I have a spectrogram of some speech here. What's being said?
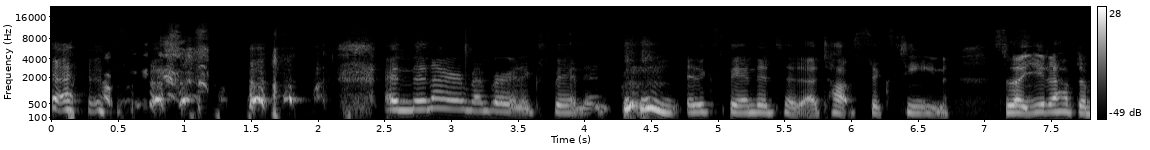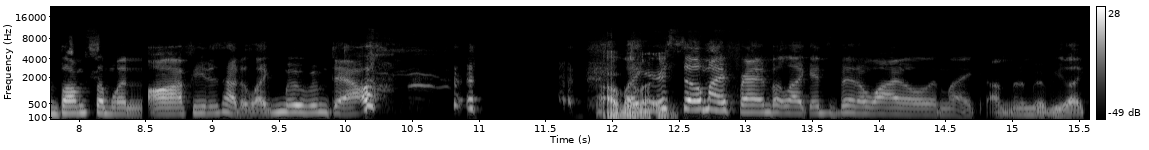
and then I remember it expanded. it expanded to a top 16 so that you didn't have to bump someone off. You just had to like move them down. like, like, you're still my friend, but like it's been a while and like I'm gonna move you like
